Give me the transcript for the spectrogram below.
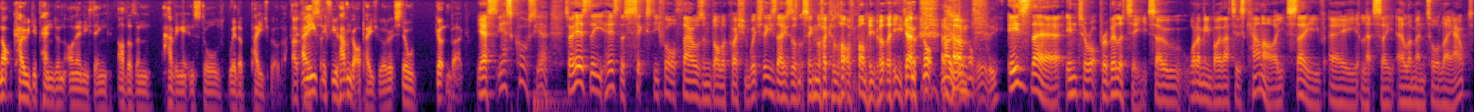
not codependent on anything other than having it installed with a page builder. Okay, and even so- if you haven't got a page builder, it's still Gutenberg. yes, yes, of course, yeah. So here's the here's the sixty four thousand dollar question, which these days doesn't seem like a lot of money, but there you go. Not no, Um, not really. Is there interoperability? So, what I mean by that is, can I save a, let's say, Elementor layout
